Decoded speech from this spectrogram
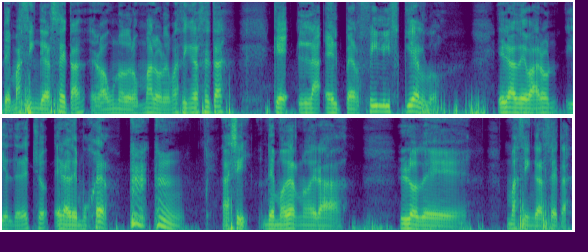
de Mazinger Z, era uno de los malos de Mazinger Z, que el perfil izquierdo era de varón y el derecho era de mujer. Así, de moderno era lo de Mazinger Z,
